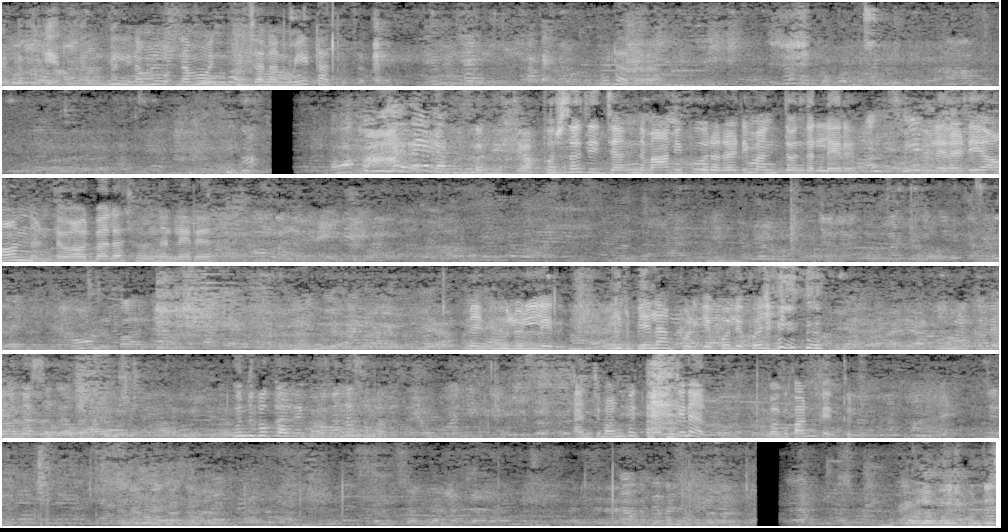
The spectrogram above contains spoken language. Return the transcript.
ಬತ್ತೇರ್ ಮೇಲೆ ನಮ್ಮ ನಮ್ಮ ಒಂದು ಜನ ಮೀಟ್ ಆಗ್ತಿದ್ದ ಮೀಟ್ ಆದಾರ? ಮಾಮಿ ಪೂರ ರೆಡಿ ಇಲ್ಲ ರೆಡಿ ಆನ್ನುಂಟು ಅವ್ರು ಬಲಸ ಒಂದಲ್ಲೇರು ಮುಲುಲ್ಲೇರು ನೀರು ಬೇಲಾಂ ಪೊಡಿಗೆ ಪೊಲೆ ಪೊಲೆ ಒಂದು ಬೊಕ್ಕಲ್ಲಿ ಅಂಚೆ ಪನ್ಪೆತ್ತು ಅಂಚೆನೆ ಹಾಕು ಮಗ ಪನ್ಪೆತ್ತು ಅವಳ ಮೂಜಿಕೊಂಡು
